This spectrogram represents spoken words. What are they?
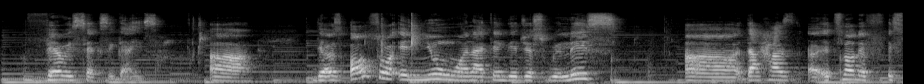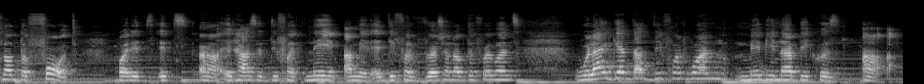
very sexy guys. Uh, there's also a new one I think they just released uh, that has uh, it's not a it's not the fourth but it's it's uh, it has a different name I mean a different version of the fragrance. Will I get that different one? Maybe not because uh,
